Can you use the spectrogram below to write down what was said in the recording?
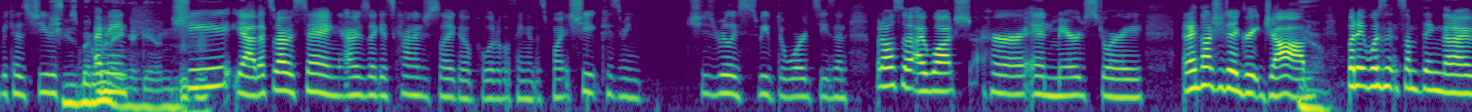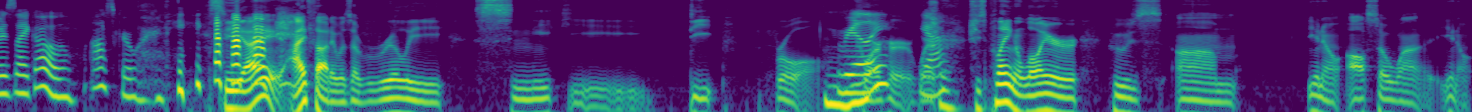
because she was. She's been I winning mean, again. She yeah, that's what I was saying. I was like, it's kind of just like a political thing at this point. She because I mean, she's really sweeped award season, but also I watched her in Marriage Story, and I thought she did a great job. Yeah. But it wasn't something that I was like, oh, Oscar worthy. See, I I thought it was a really sneaky, deep role Really? for her. Where Yeah. She's playing a lawyer who's, um, you know, also want you know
